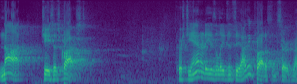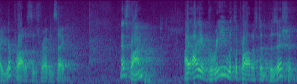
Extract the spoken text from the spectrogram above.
not Jesus Christ. Christianity is allegiance to, I think Protestants are, you're Protestants for heaven's sake. That's fine. I, I agree with the Protestant position,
